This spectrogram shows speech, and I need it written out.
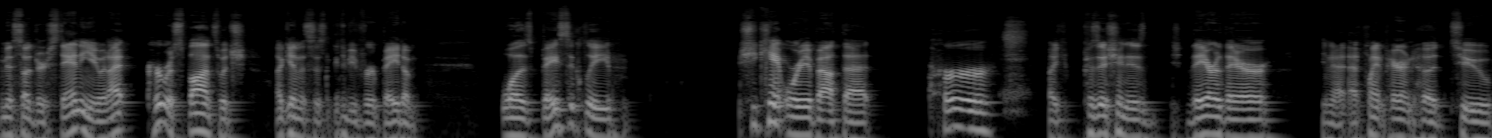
misunderstanding you and i her response which again this is going to be verbatim was basically she can't worry about that. Her like position is they are there, you know, at Planned Parenthood to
